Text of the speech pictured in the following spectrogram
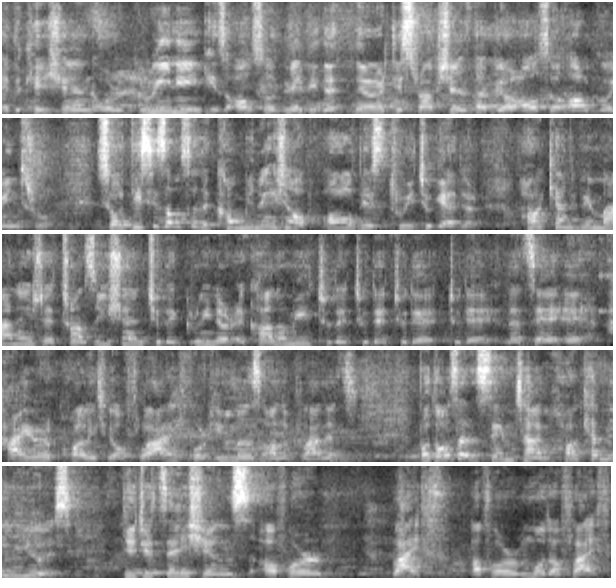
education or greening is also maybe the third disruptions that we are also all going through. So this is also the combination of all these three together. How can we manage a transition to the greener economy, to the, to the, to the, to the let's say, a higher quality of life for humans on the planet? But also at the same time, how can we use digitizations of our life, of our mode of life,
